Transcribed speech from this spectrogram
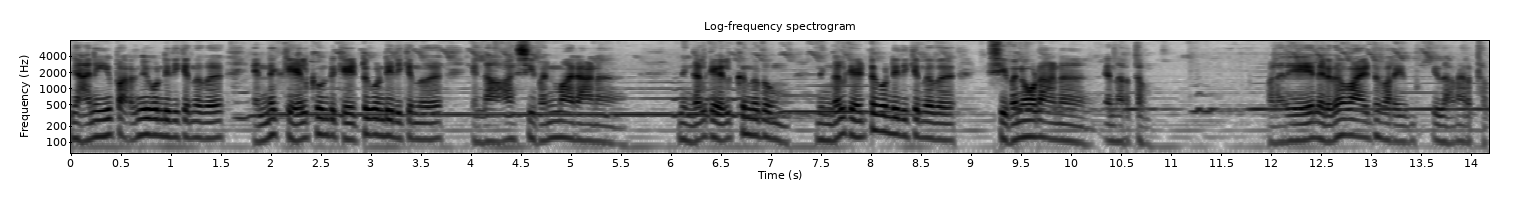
ഞാൻ ഈ പറഞ്ഞുകൊണ്ടിരിക്കുന്നത് എന്നെ കേൾക്കൊണ്ട് കേട്ടുകൊണ്ടിരിക്കുന്നത് എല്ലാ ശിവന്മാരാണ്. നിങ്ങൾ കേൾക്കുന്നതും നിങ്ങൾ കേട്ടുകൊണ്ടിരിക്കുന്നത് ശിവനോടാണ് എന്നർത്ഥം. വളരെ ലളിതമായിട്ട് പറയും ഇതാണ് അർത്ഥം.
